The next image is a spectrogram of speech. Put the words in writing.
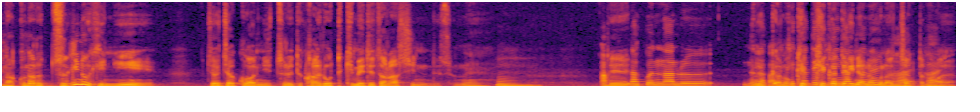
亡くなる次の日にじゃあジャクアンに連れて帰ろうって決めてたらしいんですよね。うん、あで亡くなるなんかあのけ結果的にはなくなっちゃったのはいが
